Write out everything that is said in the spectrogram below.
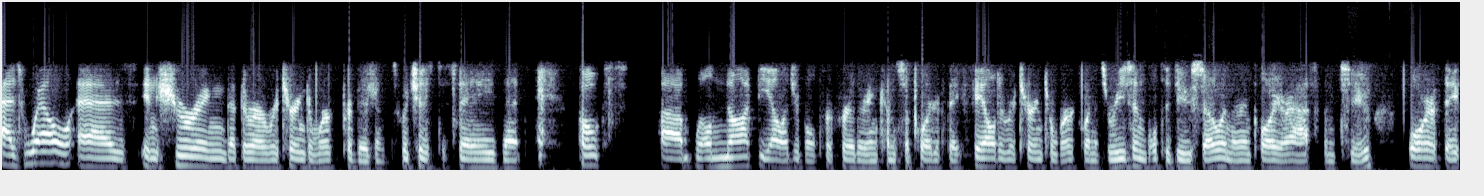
as well as ensuring that there are return to work provisions, which is to say that folks um, will not be eligible for further income support if they fail to return to work when it's reasonable to do so and their employer asks them to, or if they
